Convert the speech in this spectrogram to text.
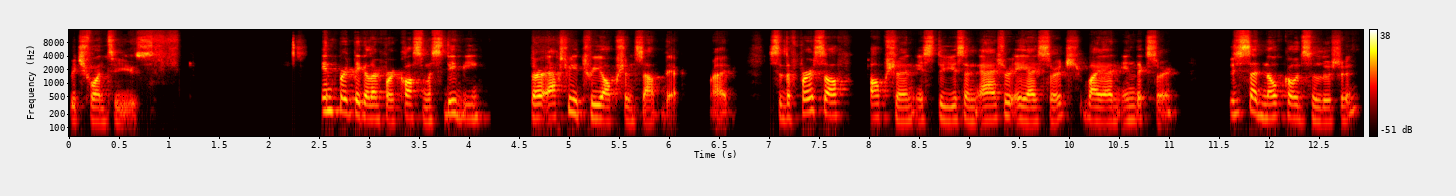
which one to use. In particular for Cosmos DB, there are actually three options out there, right? So the first op- option is to use an Azure AI search via an indexer. This is a no-code solution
